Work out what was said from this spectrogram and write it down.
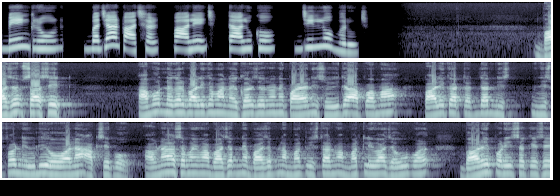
બેંક રોડ, બજાર પાછળ, પાલેજ, તાલુકો, જિલ્લો ભરૂચ. ભાજપ શાસિત આમોદ નગરપાલિકામાં નગરજનોને પાયાની સુવિધા આપવામાં પાલિકા તદ્દન નિષ- નિષ્ફળ નીવડી હોવાના આક્ષેપો. આવનારા સમયમાં ભાજપને ભાજપના મત વિસ્તારમાં મત લેવા જવું પણ ભારે પડી શકે છે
